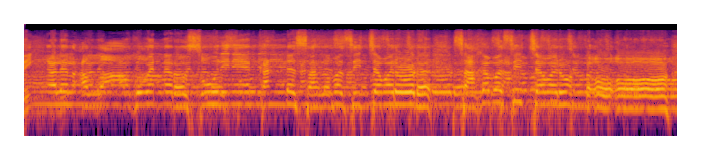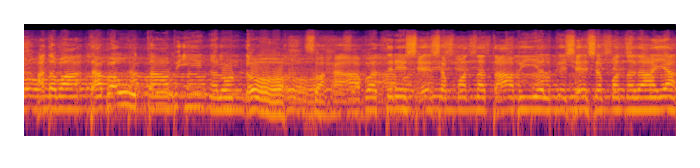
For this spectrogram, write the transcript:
നിങ്ങളിൽ അള്ളാഹുവിന്റെ റസൂലിനെ കണ്ട് സഹവസിച്ചവരോട് സഹവസിച്ചവരുണ്ടോ അഥവാ തബൗ ഉണ്ടോ സ്വഹാബത്തിന് ശേഷം വന്ന താബിയൽക്ക് ശേഷം വന്നതായ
